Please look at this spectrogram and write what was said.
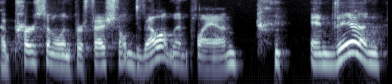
a personal and professional development plan, and then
